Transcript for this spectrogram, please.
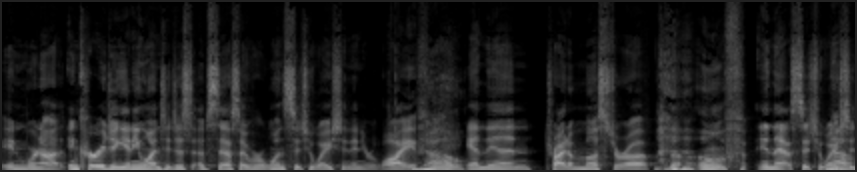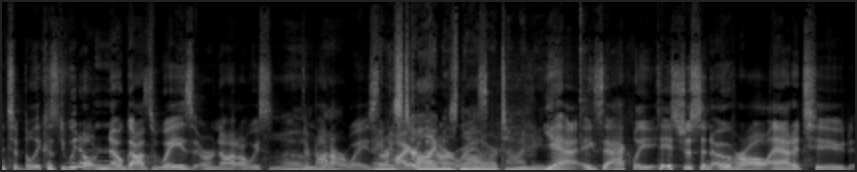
And we're not encouraging anyone to just obsess over one situation in your life. No. And then try to muster up the oomph in that situation No. to believe. Because we don't know God's ways are not always, oh, they're not our ways. Oh, And they're higher time than our is ways. not our time either. Yeah, exactly. It's just an overall attitude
